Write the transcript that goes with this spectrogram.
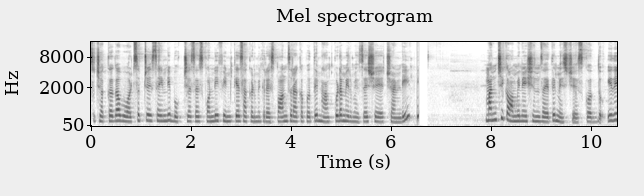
సో చక్కగా వాట్సాప్ చేసేయండి బుక్ చేసేసుకోండి. ఇఫ్ ఇన్ కేస్ అక్కడ మీకు రెస్పాన్స్ రాకపోతే నాకు కూడా మీరు మెసేజ్ చేయొచ్చండి. మంచి కాంబినేషన్స్ అయితే మిస్ చేసుకోవద్దు. ఇది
